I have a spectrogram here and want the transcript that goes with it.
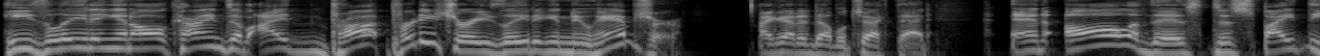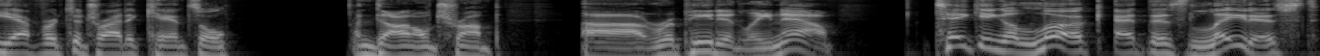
He's leading in all kinds of, I'm pretty sure he's leading in New Hampshire. I got to double check that. And all of this despite the effort to try to cancel Donald Trump uh, repeatedly. Now, taking a look at this latest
